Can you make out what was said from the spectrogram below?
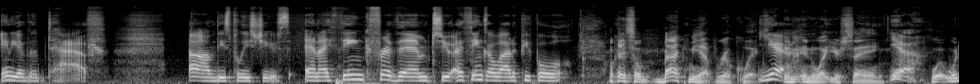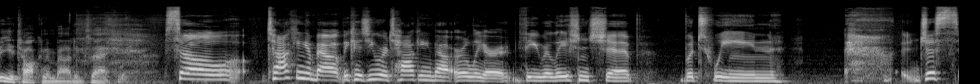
any of them to have um, these police chiefs. And I think for them to, I think a lot of people. Okay, so back me up real quick. Yeah. In, in what you're saying. Yeah. What, what are you talking about exactly? So, talking about, because you were talking about earlier, the relationship between just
